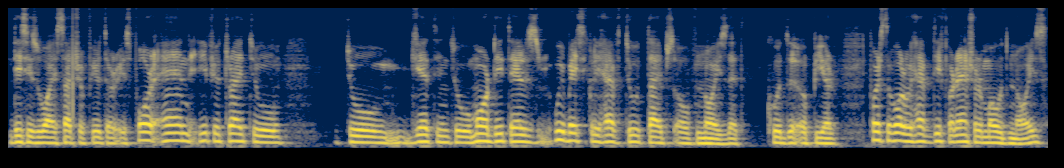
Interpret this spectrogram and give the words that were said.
this is why such a filter is for and if you try to to get into more details, we basically have two types of noise that could appear. First of all, we have differential mode noise,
